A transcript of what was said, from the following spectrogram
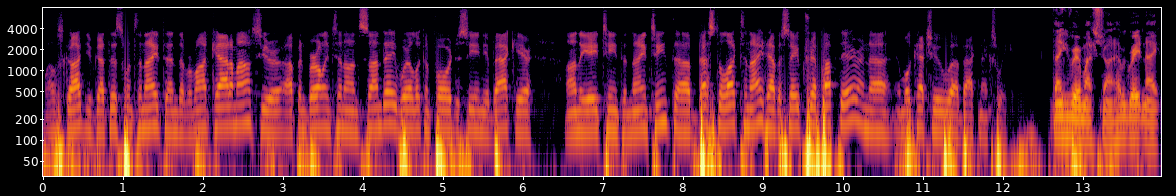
Well, Scott, you've got this one tonight, and the Vermont Catamounts. You're up in Burlington on Sunday. We're looking forward to seeing you back here on the 18th and 19th. Uh, best of luck tonight. Have a safe trip up there, and uh, and we'll catch you uh, back next week. Thank you very much, John. Have a great night.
